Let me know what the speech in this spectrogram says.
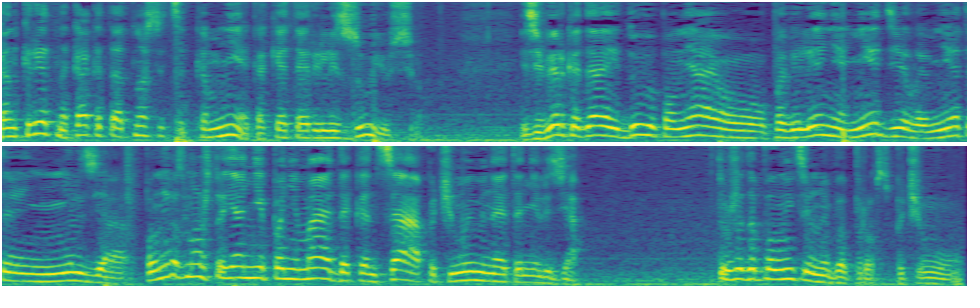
конкретно, как это относится ко мне, как я это реализую все. И теперь, когда я иду, выполняю повеление, не делаю, мне это нельзя. Вполне возможно, что я не понимаю до конца, почему именно это нельзя. Это уже дополнительный вопрос, почему.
